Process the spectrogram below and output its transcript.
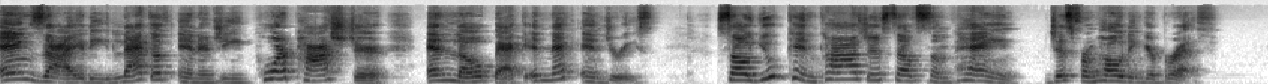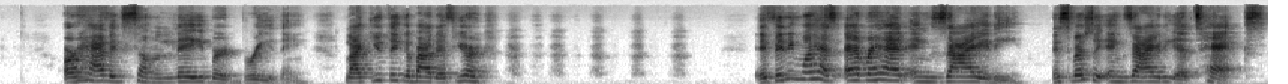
anxiety, lack of energy, poor posture, and low back and neck injuries. So you can cause yourself some pain just from holding your breath or having some labored breathing. Like you think about if you're, if anyone has ever had anxiety, especially anxiety attacks,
